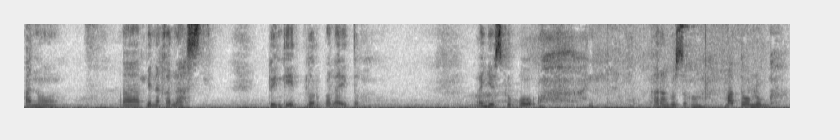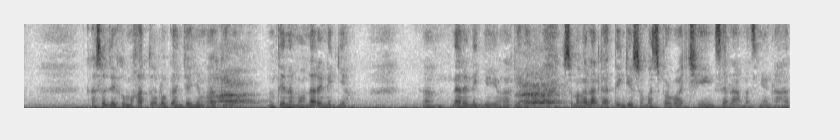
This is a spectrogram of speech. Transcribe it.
ano ah, pinaka last. 28 floor pala ito. Ay Diyos ko po. Parang gusto kong matulog. Kaso di ko makatulog. Andyan yung aking ang tinan narinig nyo Ah, narinig nyo yung aking ano. so mga langga thank you so much for watching. Salamat sa inyo lahat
